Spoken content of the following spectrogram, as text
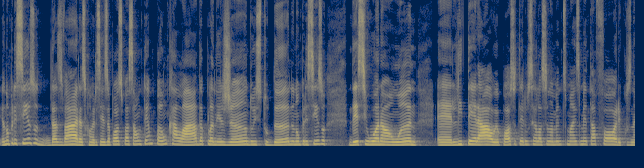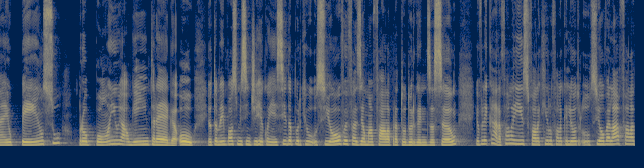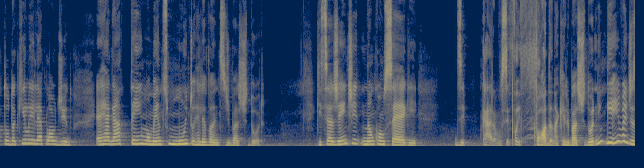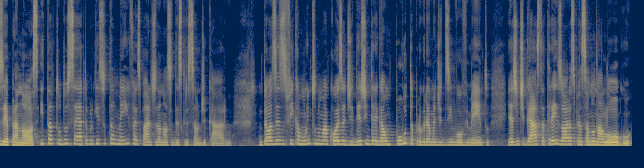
Eu não preciso das várias conversinhas, eu posso passar um tempão calada, planejando, estudando, eu não preciso desse one-on-one. -on -one, é, literal, eu posso ter os relacionamentos mais metafóricos, né? Eu penso, proponho e alguém entrega. Ou eu também posso me sentir reconhecida porque o CEO foi fazer uma fala para toda a organização. Eu falei, cara, fala isso, fala aquilo, fala aquele outro. O CEO vai lá, fala tudo aquilo e ele é aplaudido. RH tem momentos muito relevantes de bastidor. Que se a gente não consegue dizer, cara, você foi foda naquele bastidor, ninguém vai dizer para nós. E tá tudo certo, porque isso também faz parte da nossa descrição de cargo. Então, às vezes, fica muito numa coisa de deixa entregar um puta programa de desenvolvimento e a gente gasta três horas pensando na logo,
